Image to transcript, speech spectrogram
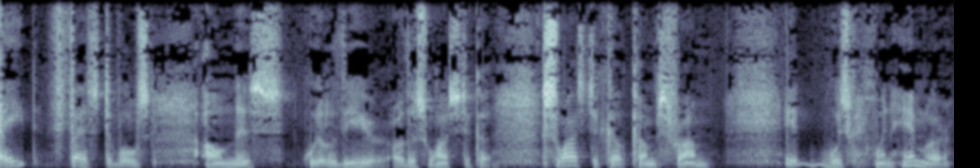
eight festivals on this wheel of the year or the swastika. Swastika comes from it was when Himmler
